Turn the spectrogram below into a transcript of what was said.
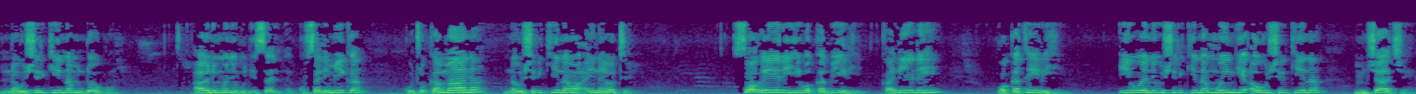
na ushirikina mdogo. Au ni mwenye kusalimika kutokamana na ushirikina wa aina yote. Saghirihi wa kabirihi kalilihi wa kathirihi. Iwe ni ushirikina mwingi au ushirikina mchache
